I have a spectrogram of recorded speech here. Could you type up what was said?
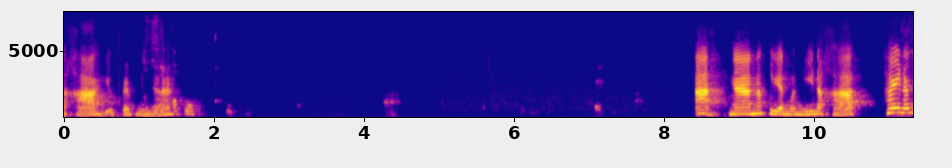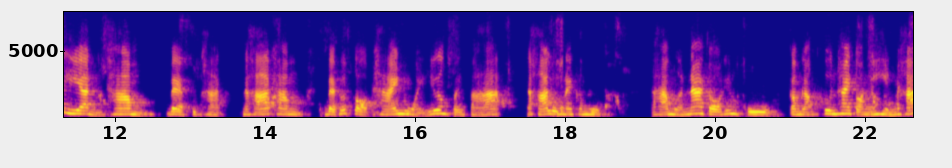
นะคะ เดี๋ยวแป๊บหนึ่งนะอะงานนักเรียนวันนี้นะคะ ให้นักเรียนทำแบบฝึกหัดนะคะทำแบบทดสอบท้ายหน่วยเรื่องไฟฟ้านะคะ ลงในสมุด นะคะ เหมือนหน้าจอที่คุณครูกำลังขึ้นให้ตอนนี้เห็นไหมคะ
